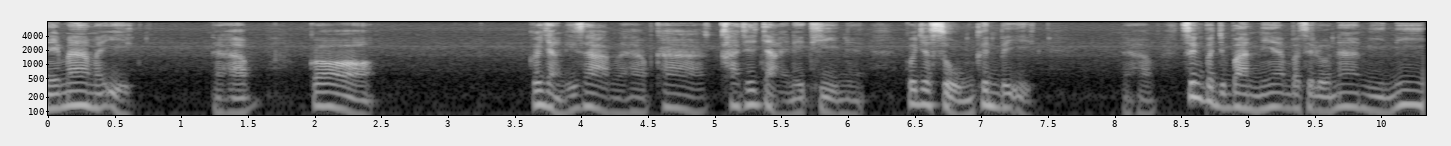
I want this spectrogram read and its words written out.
เนม่ามาอีกนะครับ ก็ก็อย่างที่ทราบนะครับค่าค่าใช้จ่ายในทีมเนี่ยก็จะสูงขึ้นไปอีกนะครับซึ่งปัจจุบันนี้บาร์เซโลนามีหนี้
